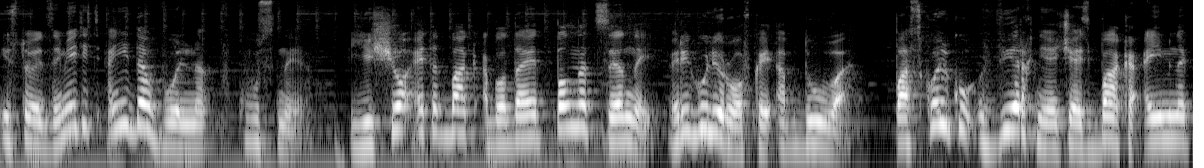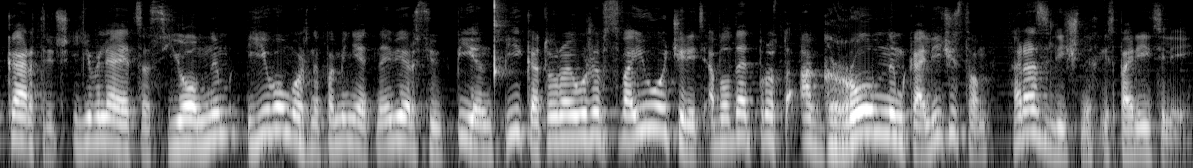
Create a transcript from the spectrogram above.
и стоит заметить, они довольно вкусные. Еще этот бак обладает полноценной регулировкой обдува. Поскольку верхняя часть бака, а именно картридж, является съемным, его можно поменять на версию PNP, которая уже в свою очередь обладает просто огромным количеством различных испарителей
